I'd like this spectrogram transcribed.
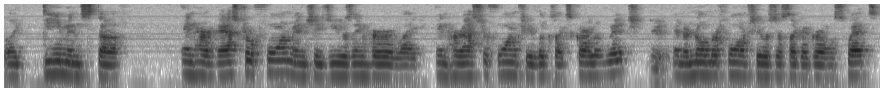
like demon stuff, in her astral form, and she's using her like in her astral form she looks like Scarlet Witch. Yeah. In her normal form she was just like a girl in sweats.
